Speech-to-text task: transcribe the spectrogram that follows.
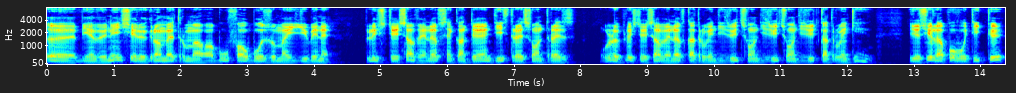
Euh, bienvenue chez le grand maître marabout Faubozo du Bénin. Plus 229 51 10 13 73 ou le plus 229 98 78 78 95. Je suis vous dire que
